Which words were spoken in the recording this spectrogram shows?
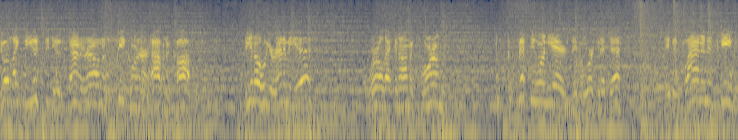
Do it like we used to do, standing around on the street corner having a coffee. Do you know who your enemy is? The World Economic Forum. 51 years they've been working at this. They've been planning and scheming,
